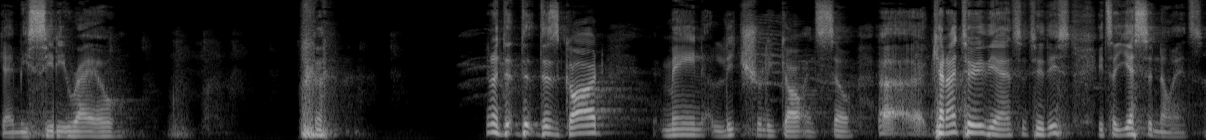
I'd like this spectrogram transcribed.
gave me CityRail. you know, d- d- does God mean literally go and sell? Uh, can I tell you the answer to this? It's a yes and no answer.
